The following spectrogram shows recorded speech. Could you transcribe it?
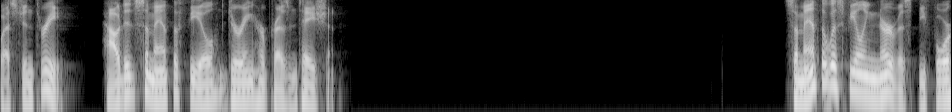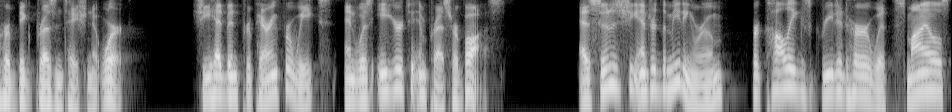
Question 3. How did Samantha feel during her presentation? Samantha was feeling nervous before her big presentation at work. She had been preparing for weeks and was eager to impress her boss. As soon as she entered the meeting room, her colleagues greeted her with smiles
